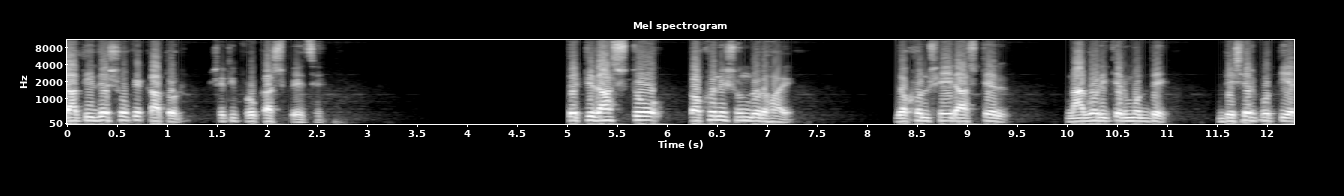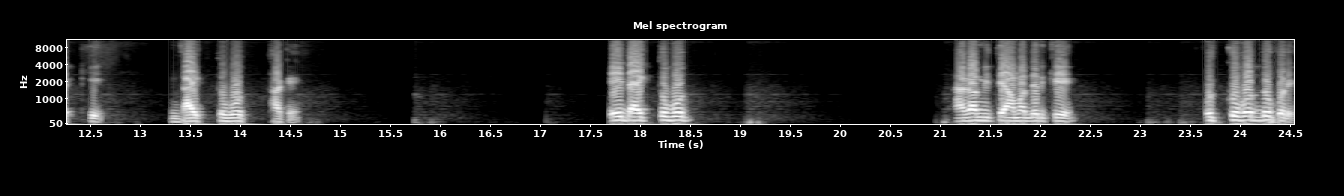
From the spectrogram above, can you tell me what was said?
জাতি যে শোকে কাতর, সেটি প্রকাশ পেয়েছে। একটি রাষ্ট্র তখনই সুন্দর হয় যখন সেই রাষ্ট্রের নাগরিকের মধ্যে দেশের প্রতি একটি দায়িত্ববোধ থাকে। এই দায়িত্ববোধ আগামীতে আমাদেরকে ঐক্যবদ্ধ করে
